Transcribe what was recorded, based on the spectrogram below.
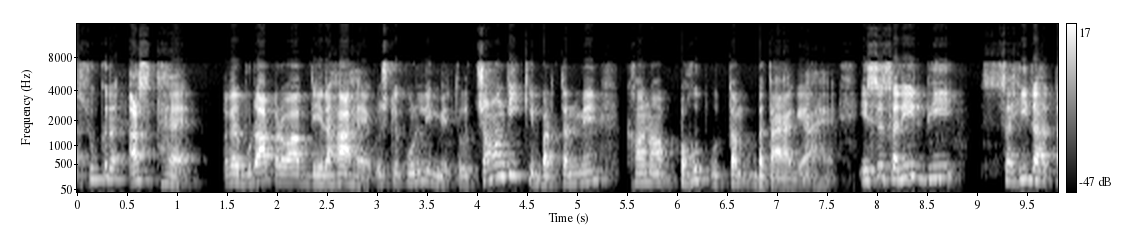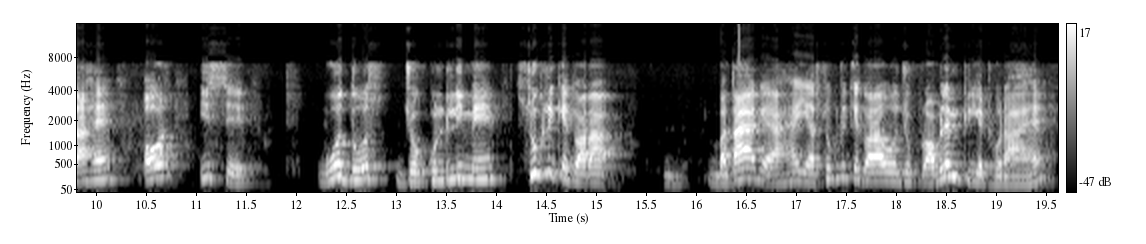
शुक्र अस्त है, अगर बुरा प्रभाव दे रहा है उसके कुंडली में तो चांदी के बर्तन में खाना बहुत उत्तम बताया गया है। इससे शरीर भी सही रहता है और इससे वो दोष जो कुंडली में शुक्र के द्वारा बताया गया है या शुक्र के द्वारा वो जो प्रॉब्लम क्रिएट हो रहा है,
